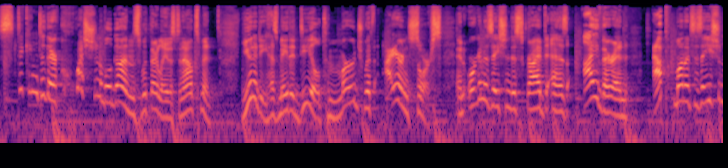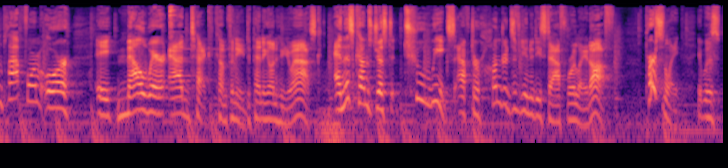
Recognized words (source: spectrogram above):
sticking to their questionable guns with their latest announcement. Unity has made a deal to merge with IronSource, an organization described as either an app monetization platform or a malware ad tech company, depending on who you ask. And this comes just two weeks after hundreds of Unity staff were laid off. Personally, it was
